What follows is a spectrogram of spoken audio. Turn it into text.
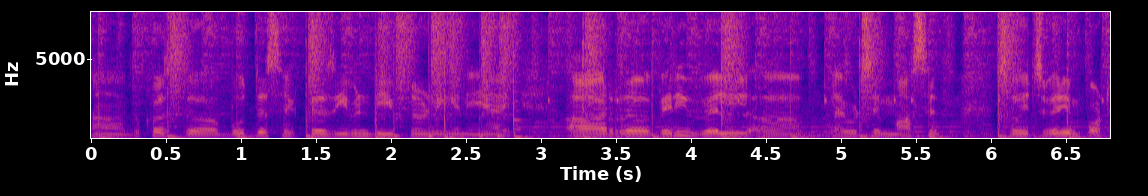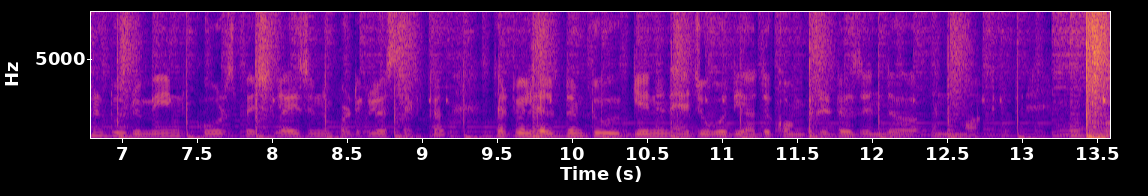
uh, because uh, both the sectors, even deep learning and AI, are uh, very well, uh, I would say, massive. So it's very important to remain core specialized in a particular sector that will help them to gain an edge over the other competitors in the in the market.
